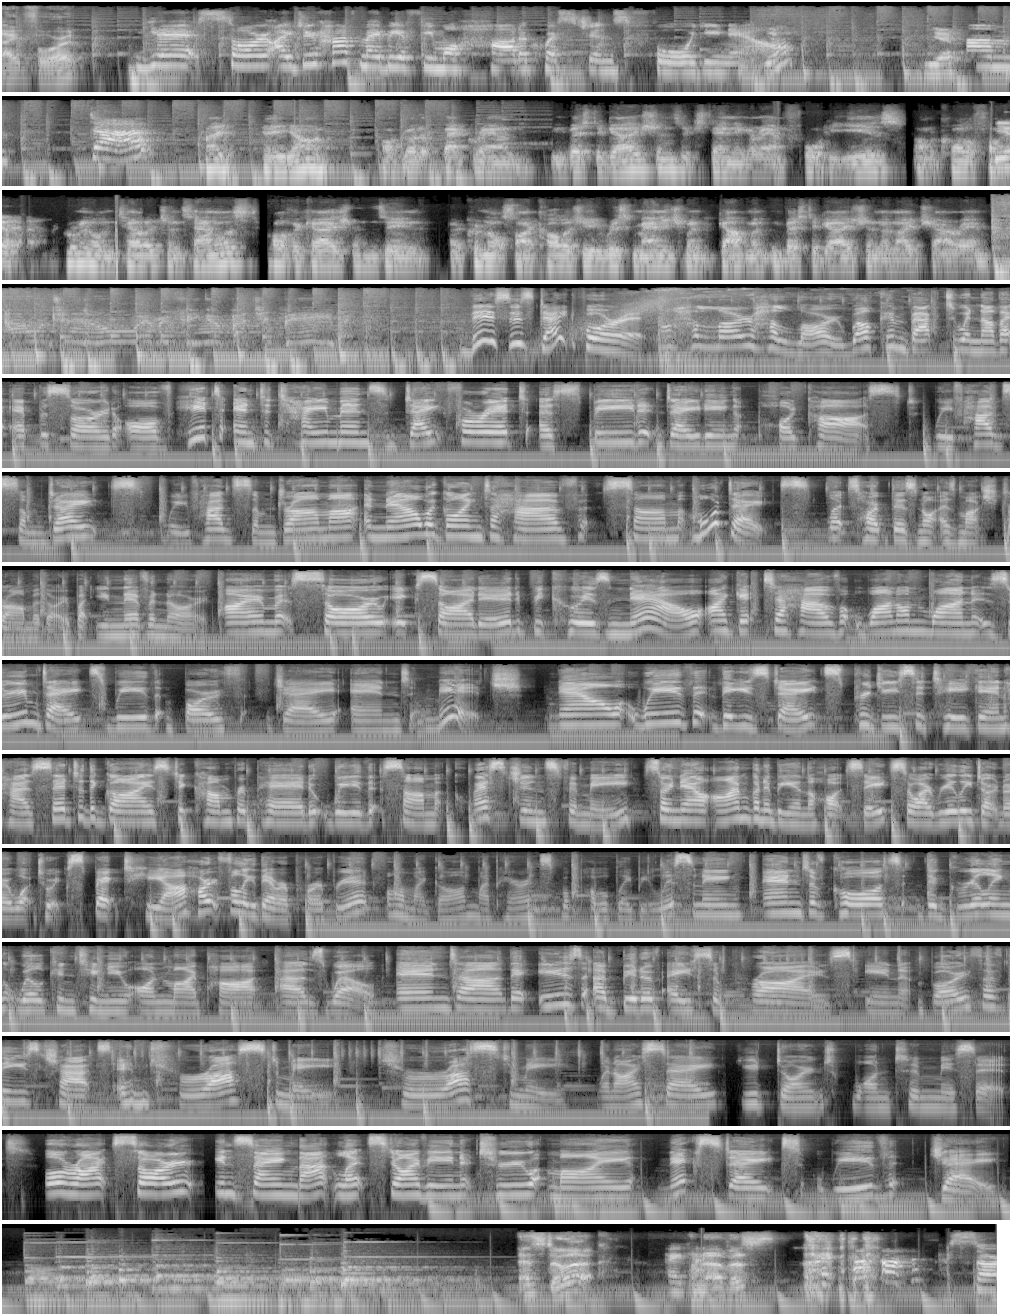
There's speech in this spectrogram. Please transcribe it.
date for it. Yeah, so I do have maybe a few more harder questions for you now. Yep. Um, Dad, Hey, how you going? I've got a background in investigations extending around 40 years. I'm a qualified Yeah. criminal intelligence analyst, qualifications in uh, criminal psychology, risk management, government investigation, and HRM. This Date For It. Oh, hello, hello. Welcome back to another episode of Hit Entertainment's Date for It, a speed dating podcast. We've had some dates, we've had some drama, and now we're going to have some more dates. Let's hope there's not as much drama though, but you never know. I'm so excited because now I get to have one on one Zoom dates with both Jay and Mitch. Now, with these dates, producer Tegan has said to the guys to come prepared with some questions for me. So now I'm going to be in the hot seat, so I really don't know what to expect here. Hopefully, they're appropriate. Oh my God, my parents will probably be listening. And of course, the grilling will continue on my part as well. And uh, there is a bit of a surprise in both of these chats, and trust me, Trust me when I say you don't want to miss it. All right, so in saying that, let's dive in to my next date with Jay. Let's do it. I'm Okay. nervous. So,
